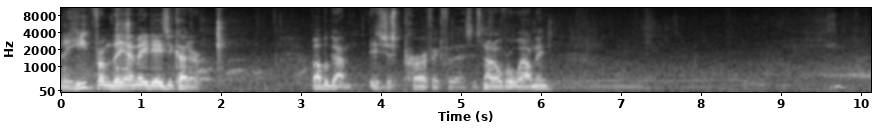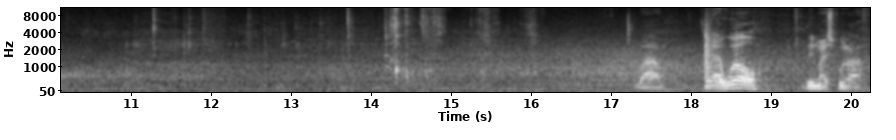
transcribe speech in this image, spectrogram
The heat from the MA Daisy Cutter bubblegum is just perfect for this. It's not overwhelming. I will clean my spoon off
